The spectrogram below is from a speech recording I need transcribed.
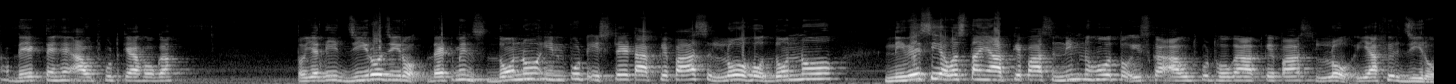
अब देखते हैं आउटपुट क्या होगा। तो यदि ज़ीरो ज़ीरो दैट मीन्स दोनों इनपुट स्टेट आपके पास लो हो, दोनों निवेशी अवस्थाएँ आपके पास निम्न हो तो इसका आउटपुट होगा आपके पास लो या फिर ज़ीरो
